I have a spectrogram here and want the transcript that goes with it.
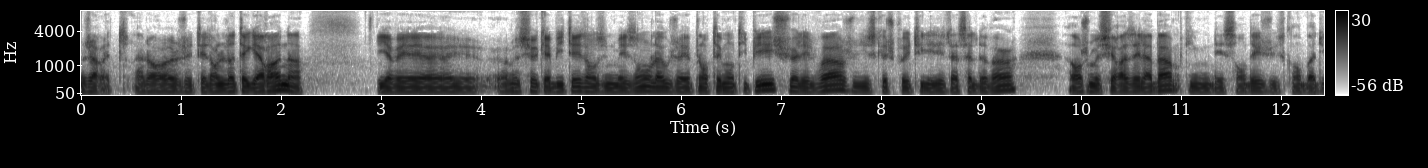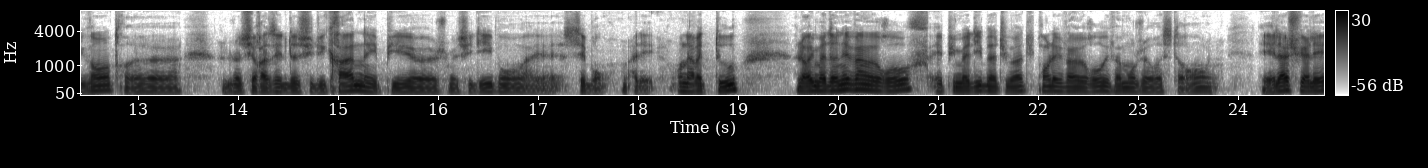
j'arrête. Alors j'étais dans le Lot-et-Garonne. Il y avait euh, un monsieur qui habitait dans une maison là où j'avais planté mon tipi. Je suis allé le voir. Je lui ai dit est-ce que je peux utiliser ta salle de bain? Alors je me suis rasé la barbe qui me descendait jusqu'en bas du ventre. Euh, je me suis rasé le dessus du crâne et puis euh, je me suis dit bon c'est bon, allez on arrête tout. Alors il m'a donné 20 euros et puis il m'a dit bah tu vois tu prends les 20 euros et va manger au restaurant. Et là je suis allé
